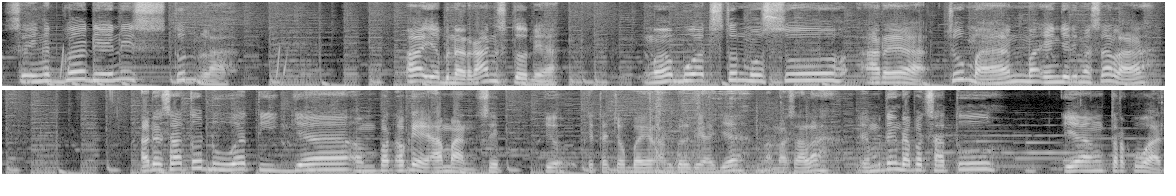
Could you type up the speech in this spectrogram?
Seingat gua dia ini stun lah. Ah ya benar kan stun ya ngebuat stun musuh area. Cuman yang jadi masalah ada satu dua tiga empat. Oke aman sip. Yuk kita coba yang ambil dia aja nggak masalah. Yang penting dapat satu yang terkuat.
